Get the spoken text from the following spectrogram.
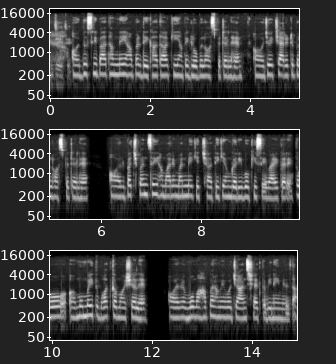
जी जी। और दूसरी बात हमने यहाँ पर देखा था कि यहाँ पे ग्लोबल हॉस्पिटल है और जो एक चैरिटेबल हॉस्पिटल है और बचपन से ही हमारे मन में एक इच्छा थी कि हम गरीबों की सेवाएँ करें। तो मुंबई तो बहुत कमर्शियल है और वो वहाँ पर हमें वो चांस शायद कभी नहीं मिलता।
